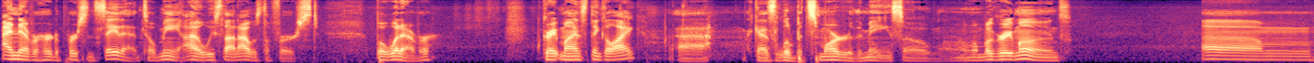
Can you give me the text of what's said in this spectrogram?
I never heard a person say that until me. I always thought I was the first. But whatever. Great minds think alike. Ah, that guy's a little bit smarter than me, so I don't know about great minds. Um,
